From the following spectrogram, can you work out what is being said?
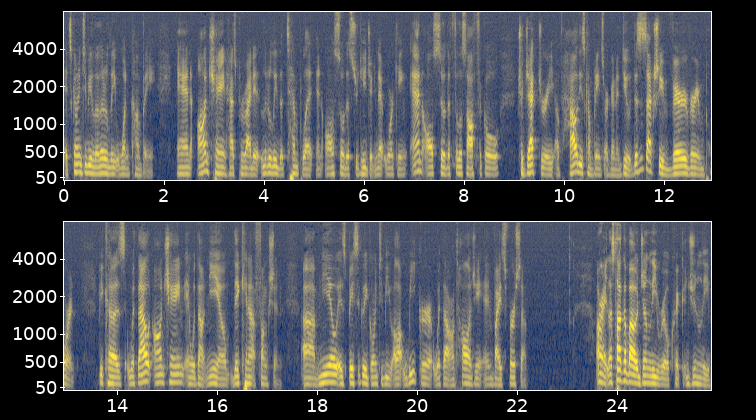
it's going to be literally one company. And OnChain has provided literally the template and also the strategic networking and also the philosophical trajectory of how these companies are going to do. This is actually very, very important because without OnChain and without Neo, they cannot function. Um, Neo is basically going to be a lot weaker without ontology and vice versa. All right, let's talk about Jun Li real quick. Jun Li.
